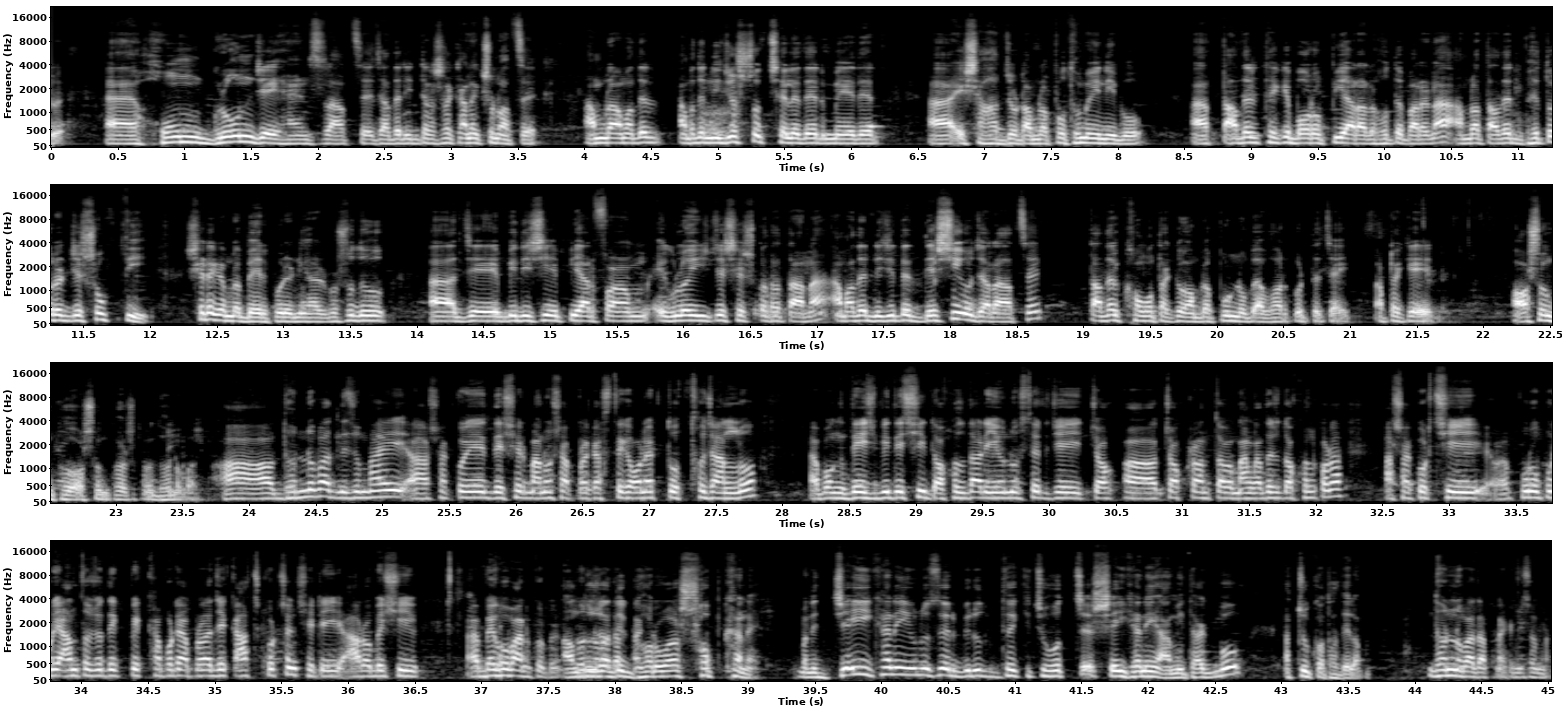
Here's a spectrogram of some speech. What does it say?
হোম গ্রোন যে হ্যান্ডসরা আছে যাদের ইন্টারন্যাশনাল কানেকশন আছে আমরা আমাদের আমাদের নিজস্ব ছেলেদের মেয়েদের এই সাহায্যটা আমরা প্রথমেই নিব। তাদের থেকে বড় পিয়ার আর হতে পারে না। আমরা তাদের ভেতরের যে শক্তি, সেটাকে আমরা বের করে নিয়ে আসব। শুধু যে বিদেশি পিয়ার ফার্ম, এগুলোই যে শেষ কথা তা না। আমাদের নিজেদের দেশীয় যারা আছে, তাদের ক্ষমতাকেও আমরা পূর্ণ ব্যবহার করতে চাই। আপনাকে অসংখ্য অসংখ্য অসংখ্য ধন্যবাদ। ধন্যবাদ নিজুম ভাই। আশা করি দেশের মানুষ আপনার কাছ থেকে অনেক তথ্য জানলো। এবং দেশ বিদেশি দখলদার ইউনুসের যে চক- চক্রান্ত বাংলাদেশ দখল করা আশা করছি পুরোপুরি আন্তর্জাতিক প্রেক্ষাপটে আপনারা যে কাজ করছেন সেটি আরও বেশি বেগবান করবেন আন্তর্জাতিক ঘরোয়া সবখানে মানে যেইখানে ইউনুসের বিরুদ্ধে কিছু হচ্ছে সেইখানেই আমি থাকব। একটু কথা দিলাম। ধন্যবাদ আপনাকে মিশন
